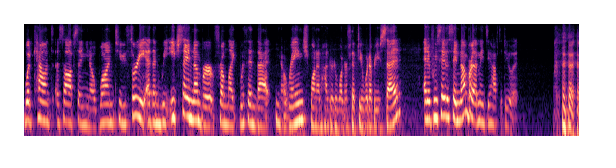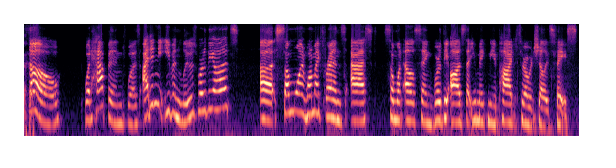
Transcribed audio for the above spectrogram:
would count us off saying, you know, one, two, three, and then we each say a number from like within that, you know, range, one in hundred or one or fifty or whatever you said. And if we say the same number, that means you have to do it. So, what happened was I didn't even lose What Are the Odds? Uh, someone, one of my friends asked someone else saying, What are the odds that you make me a pie to throw in Shelly's face?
